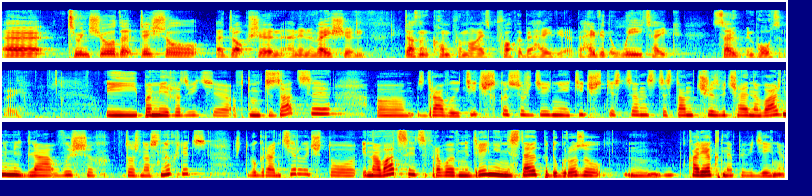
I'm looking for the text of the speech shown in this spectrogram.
uh, to ensure that digital adoption and innovation doesn't compromise proper behavior, behavior that we take so importantly. И по мере развития автоматизации э, здравое этическое суждение, этические ценности станут чрезвычайно важными для высших должностных лиц, чтобы гарантировать, что инновации и цифровое внедрение не ставят под угрозу корректное поведение.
